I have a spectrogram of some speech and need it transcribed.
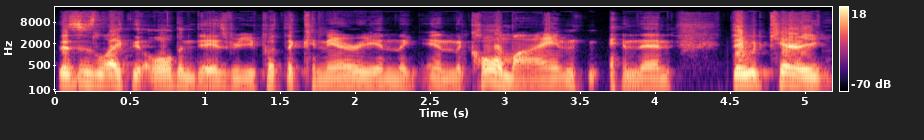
This is like the olden days where you put the canary in the in the coal mine, and then they would carry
